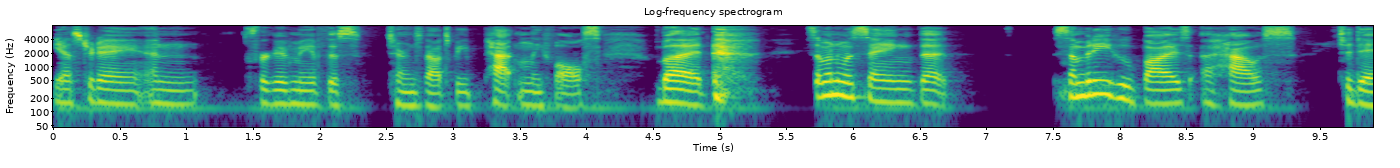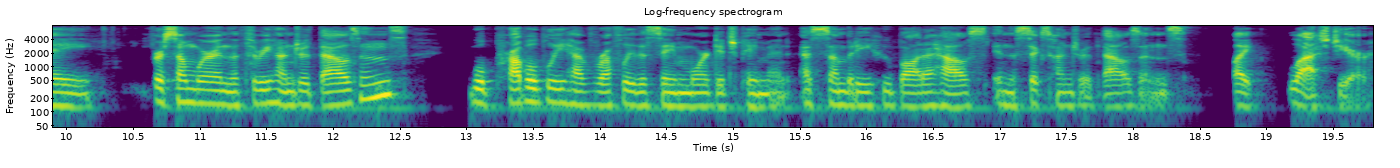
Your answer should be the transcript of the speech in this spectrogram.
yesterday, and forgive me if this turns out to be patently false, but someone was saying that somebody who buys a house today for somewhere in the 300,000s will probably have roughly the same mortgage payment as somebody who bought a house in the 600,000s like last year.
